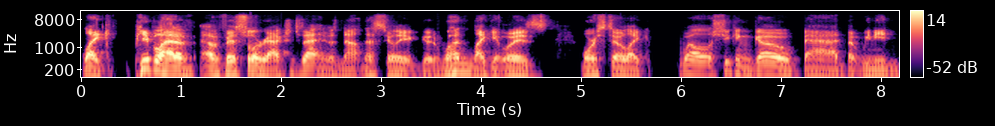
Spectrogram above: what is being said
like people had a, a visceral reaction to that and it was not necessarily a good one like it was more so like well she can go bad but we need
